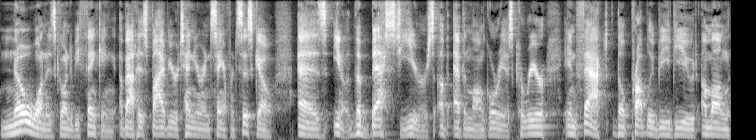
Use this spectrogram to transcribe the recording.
No one is going to be thinking about his five-year tenure in San Francisco as, you know, the best years of Evan Longoria's career. In fact, they'll probably be viewed among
